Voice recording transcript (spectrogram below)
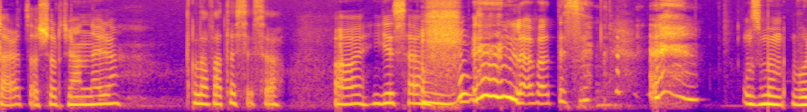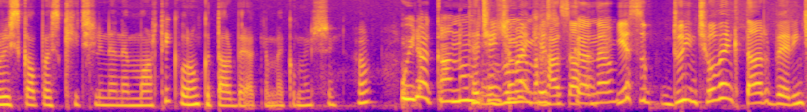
տարածաշրջանները։ Լավատես է սա։ Այ, ես հա լավատես։ Ուզում եմ, որ իսկապես քիչ լինեն այն մարդիկ, որոնք կտարբերակեն մեկը մյուսին, հա։ Ու իրականում ուզում եմ հասկանամ։ Ես դու ինչով ենք տարբեր, ինչ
